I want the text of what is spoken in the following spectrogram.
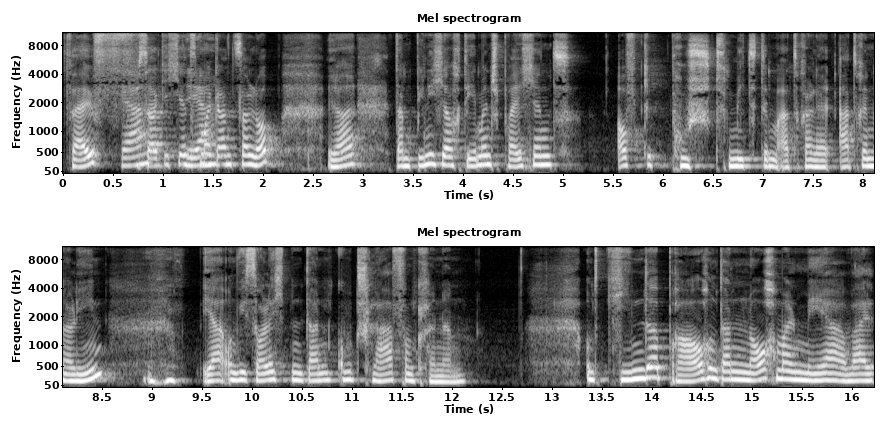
pfeif, ja, sage ich jetzt ja. mal ganz salopp, ja, dann bin ich auch dementsprechend aufgepusht mit dem Adrenalin. Mhm. Ja, und wie soll ich denn dann gut schlafen können? Und Kinder brauchen dann noch mal mehr, weil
